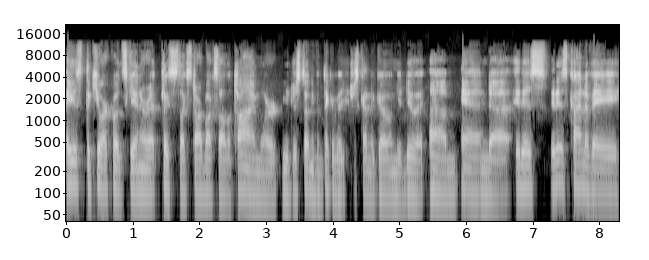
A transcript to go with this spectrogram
I use the QR code scanner at places like Starbucks all the time, where you just don't even think of it. You just kind of go and you do it. Um, and uh, it is it is kind of a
